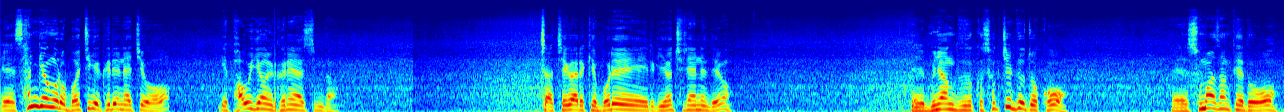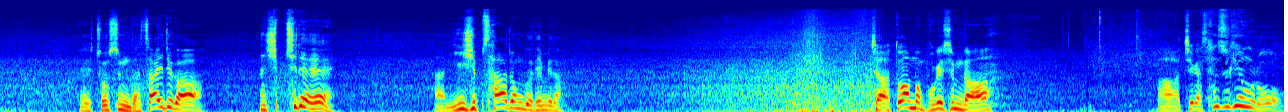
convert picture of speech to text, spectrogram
예, 산경으로 멋지게 그려냈죠. 이 바위경을 그려냈습니다. 자, 제가 이렇게 모래 이렇게 연출했는데요. 예, 문양도 좋고 석질도 좋고 예, 수마 상태도 예, 좋습니다. 사이즈가 한 17에 한 24 정도 됩니다. 자, 또 한번 보겠습니다. 아, 제가 산수경으로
